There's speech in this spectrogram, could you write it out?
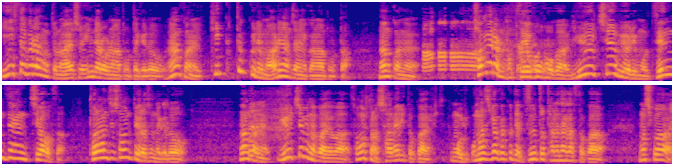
インスタグラムとの相性いいんだろうなと思ったけど、なんかね、TikTok でもありなんじゃないかなと思った。なんかね、カメラの撮影方法が YouTube よりも全然違うさ。トランジションっていうらしいんだけど、なんかね、YouTube の場合は、その人の喋りとか、もう同じ画角でずっと垂れ流すとか、もしくは、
